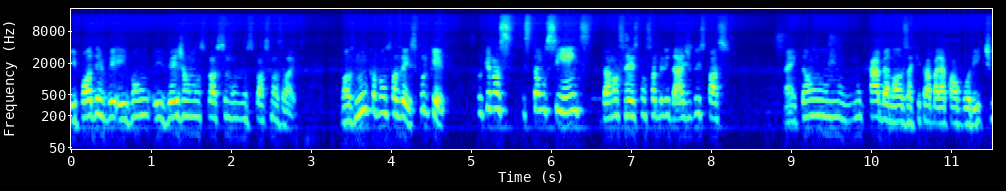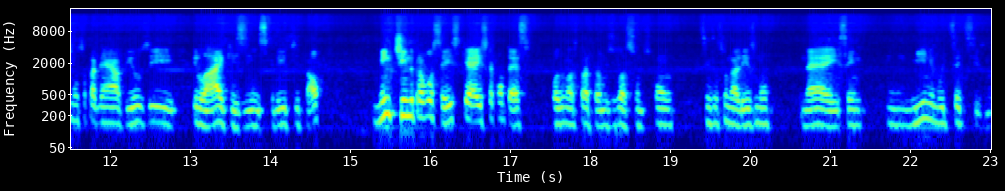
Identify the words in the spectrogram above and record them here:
e podem ver e vão e vejam nos próximos nos próximas lives. Nós nunca vamos fazer isso. Por quê? Porque nós estamos cientes da nossa responsabilidade do espaço. Né? Então não, não, cabe a nós aqui trabalhar com algoritmos só para ganhar views e, e likes e inscritos e tal, mentindo para vocês que é isso que acontece quando nós tratamos os assuntos com sensacionalismo né, e sem um mínimo de ceticismo.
